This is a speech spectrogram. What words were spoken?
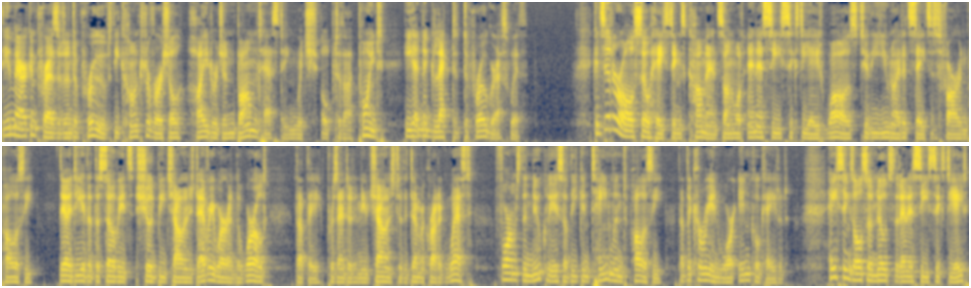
the American president approved the controversial hydrogen bomb testing, which, up to that point, he had neglected to progress with. Consider also Hastings' comments on what NSC 68 was to the United States' foreign policy. The idea that the Soviets should be challenged everywhere in the world, that they presented a new challenge to the democratic West, forms the nucleus of the containment policy that the Korean War inculcated. Hastings also notes that NSC 68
